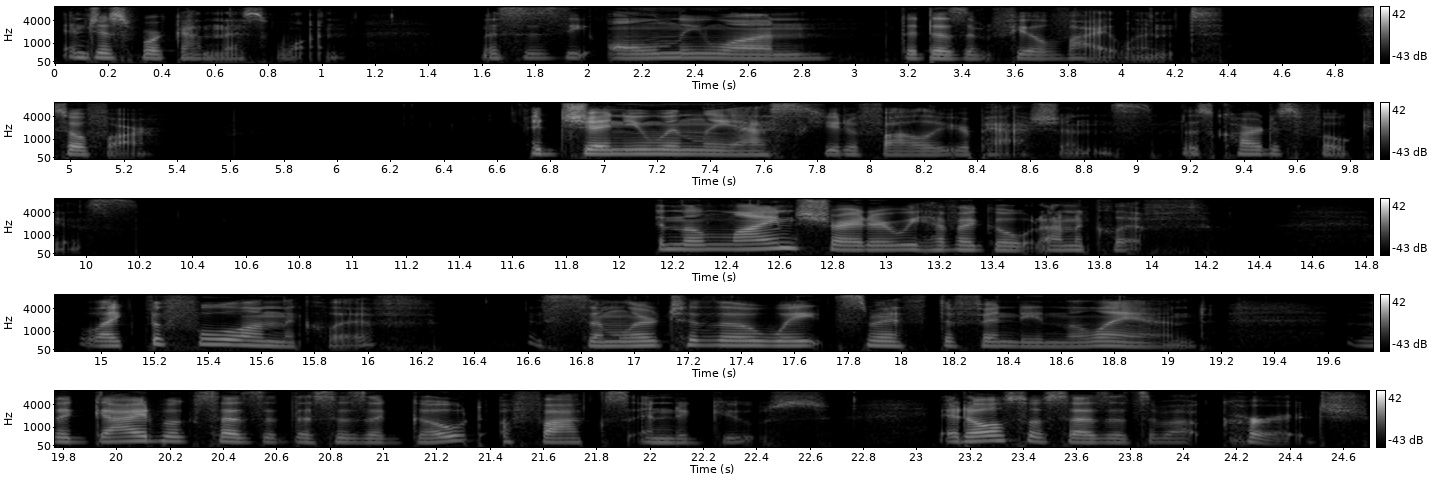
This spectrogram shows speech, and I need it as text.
and just work on this one. This is the only one that doesn't feel violent so far. It genuinely asks you to follow your passions. This card is focus. In the Linestrider, we have a goat on a cliff. Like the fool on the cliff, similar to the Waite Smith defending the land, the guidebook says that this is a goat, a fox, and a goose. It also says it's about courage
